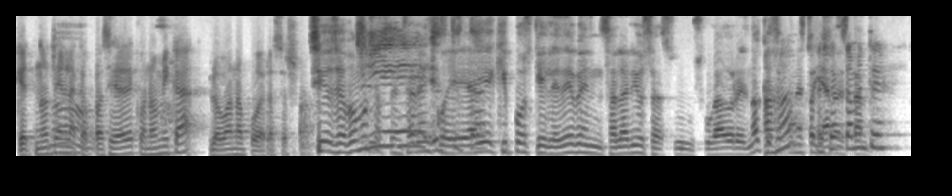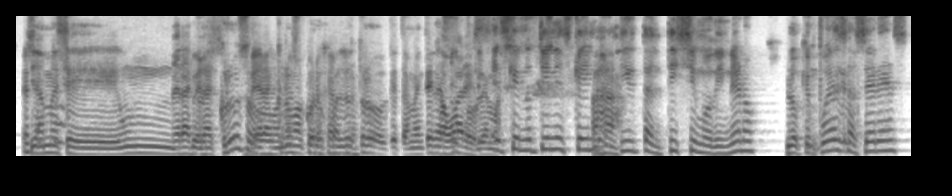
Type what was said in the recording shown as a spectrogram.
que no, tienen la capacidad económica, lo van a poder hacer. Sí, o sea, vamos Sí, a pensar en que, que está- hay equipos que le deben salarios a sus jugadores, ¿no? Que Ajá, según esto ya no están. exactamente. exacto. Llámese un Veracruz. Veracruz, o Veracruz, no por acuerdo cuál ejemplo. otro que también tenga problemas. Es que no tienes que invertir tantísimo dinero. Lo que puedes hacer es,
